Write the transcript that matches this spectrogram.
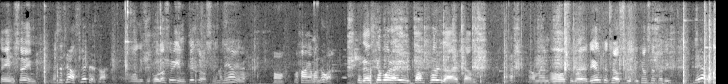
Same same. Det ser trassligt ut va? Ja, du får kolla så det inte är trassligt. Men det är det ju. Ja. Vad fan gör man då? Men den ska vara utanför där sen. Ja men Ja, så det, det är inte trassligt. Du kan sätta dit. det är det.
